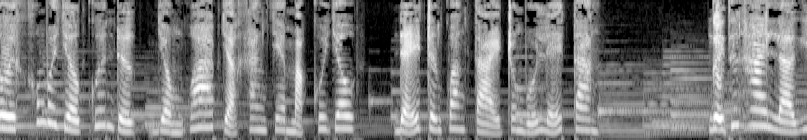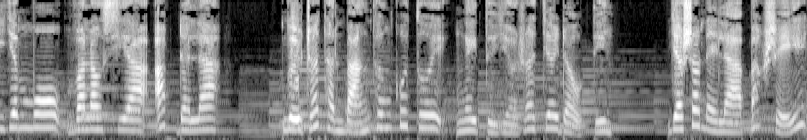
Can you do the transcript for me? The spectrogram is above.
tôi không bao giờ quên được dòng hoa và khăn che mặt cô dâu để trên quan tài trong buổi lễ tang. Người thứ hai là Guillermo Valencia Abdallah, người trở thành bạn thân của tôi ngay từ giờ ra chơi đầu tiên. Và sau này là bác sĩ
